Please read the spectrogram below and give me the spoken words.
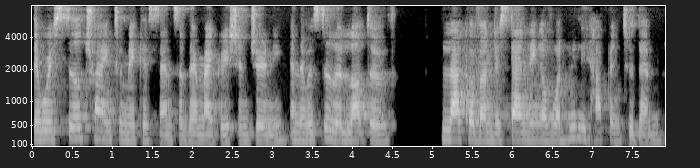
they were still trying to make a sense of their migration journey. And there was still a lot of lack of understanding of what really happened to them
